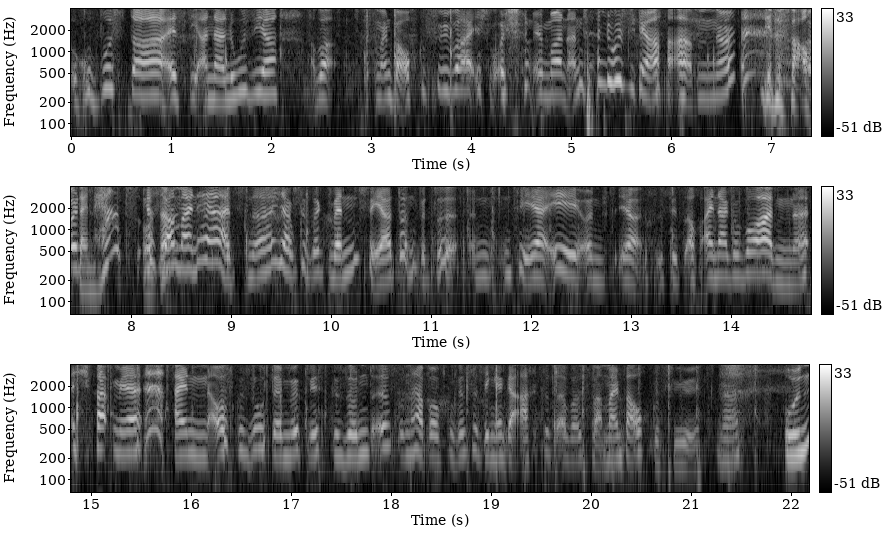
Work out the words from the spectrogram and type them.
robuster als die Andalusier. Aber mein Bauchgefühl war, ich wollte schon immer einen Andalusier haben. Ne? Ja, das war auch Und dein Herz, oder? Das war mein Herz. Ne? Ich habe gesagt, wenn ein Pferd, dann bitte ein, ein PRE. Und ja, es ist jetzt auch einer geworden. Ne? Ich habe mir einen ausgesucht, der möglichst gesund ist und habe auf gewisse Dinge geachtet, aber es war mein Bauchgefühl. Ne? Und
